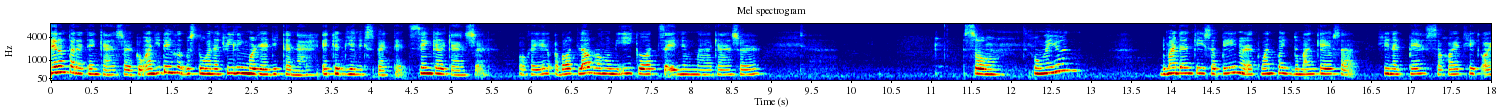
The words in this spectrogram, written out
merong parating cancer. Kung andito yung kagustuhan at feeling mo ready ka na, it could be unexpected. Single cancer. Okay? About love ang umiikot sa inyong mga cancer. So, kung ngayon, dumadaan kayo sa pain or at one point dumaan kayo sa hinagpes, sa heartache or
